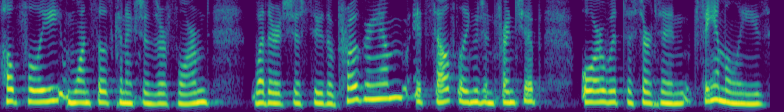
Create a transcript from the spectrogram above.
hopefully, once those connections are formed, whether it's just through the program itself, language and friendship, or with the certain families,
